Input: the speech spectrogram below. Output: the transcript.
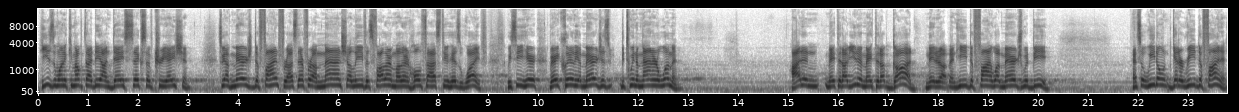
He's the one who came up with the idea on day six of creation. So we have marriage defined for us. Therefore, a man shall leave his father and mother and hold fast to his wife. We see here very clearly a marriage is between a man and a woman. I didn't make that up. You didn't make that up. God made it up, and He defined what marriage would be. And so we don't get to redefine it.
